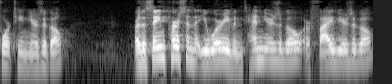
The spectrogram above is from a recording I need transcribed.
14 years ago? Or the same person that you were even 10 years ago or 5 years ago?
